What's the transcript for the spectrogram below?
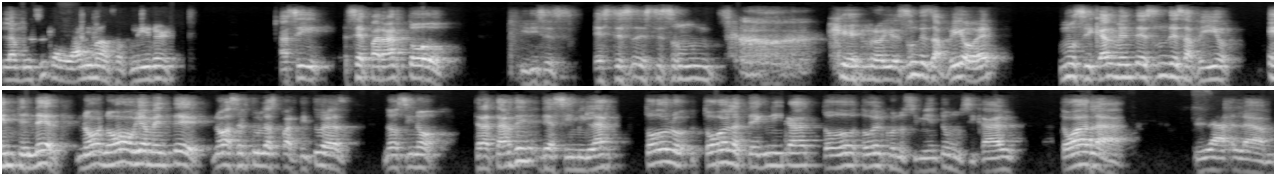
la música de Animals of Leader, así, separar todo, y dices, este es, este es un... ¡Qué rollo! Es un desafío, ¿eh? Musicalmente es un desafío entender, no, no, obviamente, no hacer tú las partituras, no, sino tratar de, asimilar todo lo, toda la técnica, todo, todo el conocimiento musical, toda la, la,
